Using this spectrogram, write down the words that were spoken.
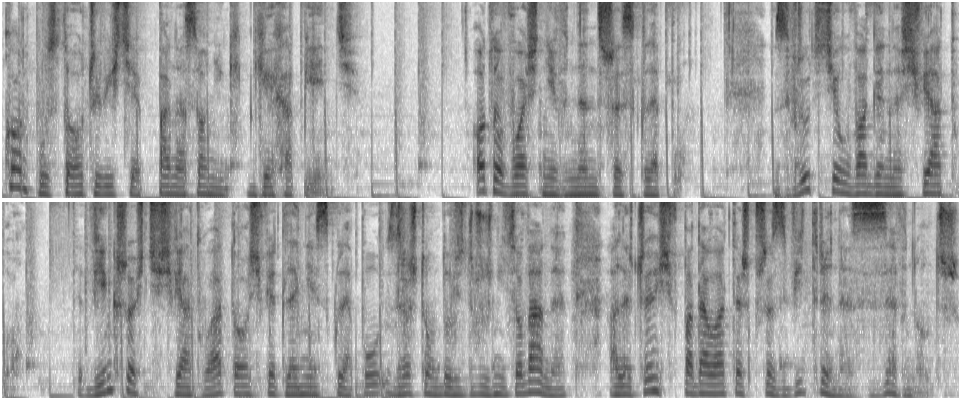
Korpus to oczywiście Panasonic GH5. Oto właśnie wnętrze sklepu. Zwróćcie uwagę na światło. Większość światła to oświetlenie sklepu, zresztą dość zróżnicowane, ale część wpadała też przez witrynę z zewnątrz.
